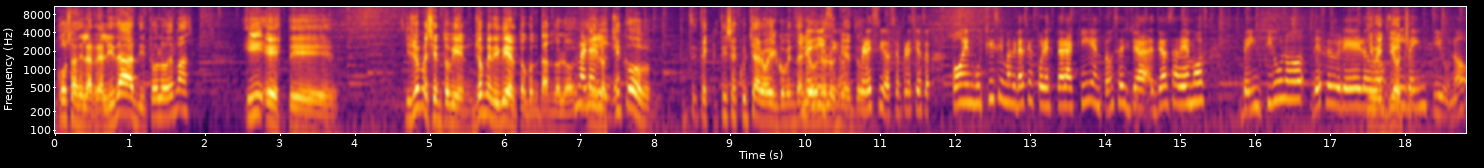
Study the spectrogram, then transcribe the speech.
cosas de la realidad y todo lo demás. Y este y yo me siento bien, yo me divierto contándolo. Y los chicos te, hice escuchar hoy el comentario de uno de los nietos. Precioso, precioso. Poen, muchísimas gracias por estar aquí. Entonces ya, ya sabemos 21 de febrero del 2021.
